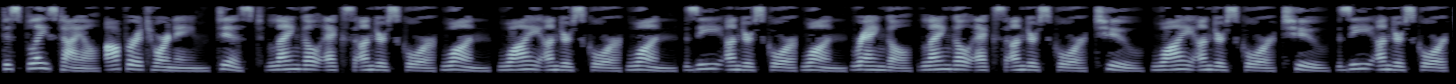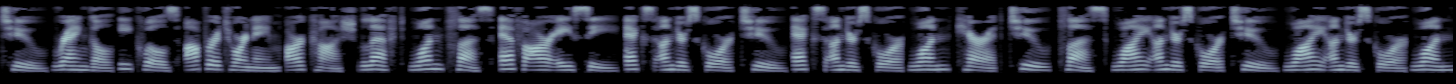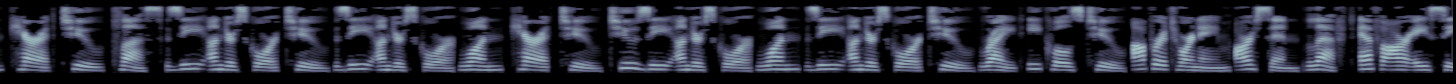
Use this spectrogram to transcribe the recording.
Display style. Operator name. Dist. Langle x underscore one. Y underscore one. Z underscore one. Rangle Langle x underscore two. Y underscore two. Z underscore two. Rangle equals operator name. Arcosh left. One plus frac x underscore two. X underscore one. Caret. Two plus y underscore two. Y underscore one. Caret. Two 2 plus z underscore 2 z underscore 1 caret 2 2 z underscore 1 z underscore 2 right equals 2 operator name arsin left frac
